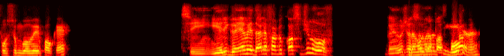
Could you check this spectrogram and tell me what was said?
fosse um goleiro qualquer. Sim, e ele ganha a medalha Fábio Costa de novo. Ganhou já Da semana passada, seguida, né?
